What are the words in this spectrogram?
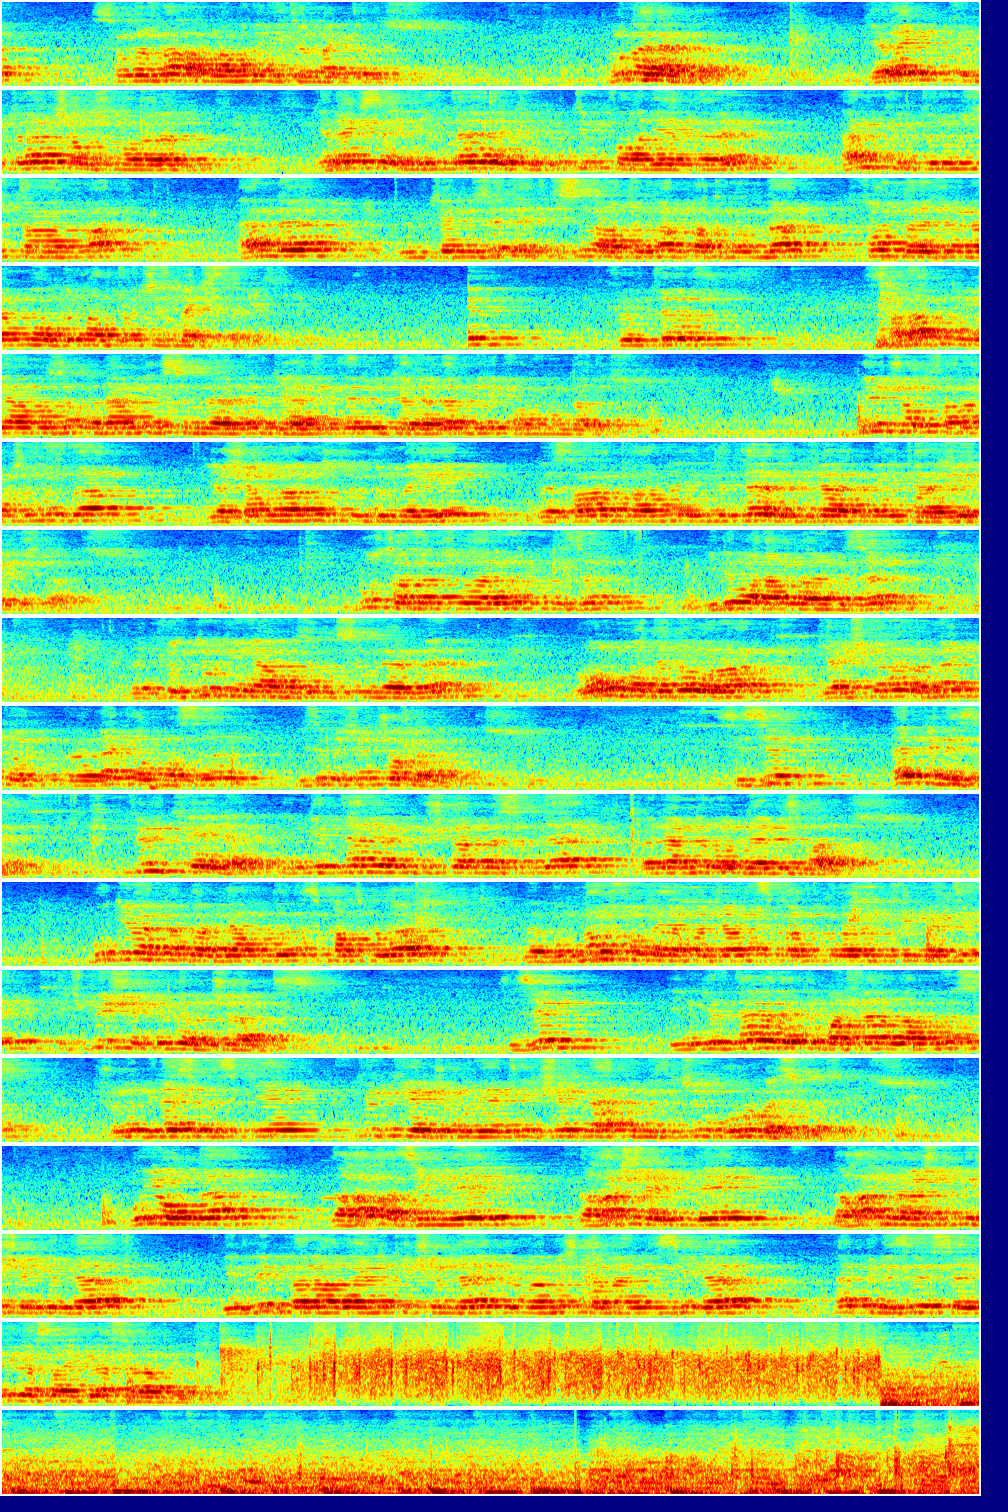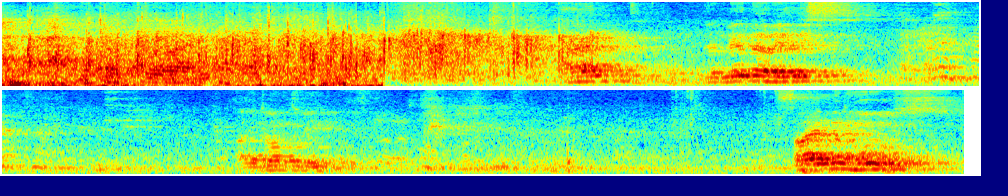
sınırlar anlamını yitirmektedir. Bu nedenle gerek kültürel çalışmaların, gerekse İngiltere'deki bu tip faaliyetlerin hem kültürümüzü tanıtmak hem de ülkemizin etkisini artırmak bakımından son derece önemli olduğunu altını çizmek isterim. Kültür, sanat dünyamızın önemli isimlerinin geldikleri ülkelerden biri konumundadır. Birçok sanatçımız da yaşamlarını sürdürmeyi ve sanatlarını İngiltere'de icra etmeyi tercih etmişlerdir. Bu sanatçılarımızın, bilim adamlarımızın ve kültür dünyamızın isimlerinin rol modeli olarak gençlere örnek, örnek olması bizim için çok önemlidir. Sizin hepinizin Türkiye ile İngiltere'nin güçlenmesinde önemli rolleriniz vardır. Bugüne kadar yaptığınız katkılar ve bundan sonra yapacağınız katkıların kıymeti hiçbir şekilde ölçülemez. Sizin İngiltere'deki başarılarınız şunu bilesiniz ki Türkiye Cumhuriyeti için ve hepimiz için gurur vesilesidir. Bu yolda daha azimli, daha şevkli, daha inançlı bir şekilde birlik beraberlik içinde yürümemiz temennisiyle hepinizi sevgi ve saygıyla selamlıyorum. And the winner I don't read it. Simon Hoos.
